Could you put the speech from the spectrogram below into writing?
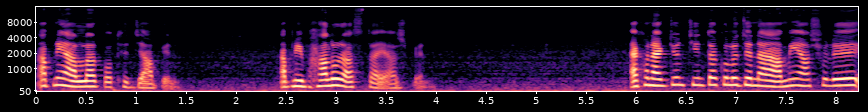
আপনি আল্লাহর পথে যাবেন। আপনি ভালো রাস্তায় আসবেন। এখন একজন চিন্তা করল যে, না, আমি আসলে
